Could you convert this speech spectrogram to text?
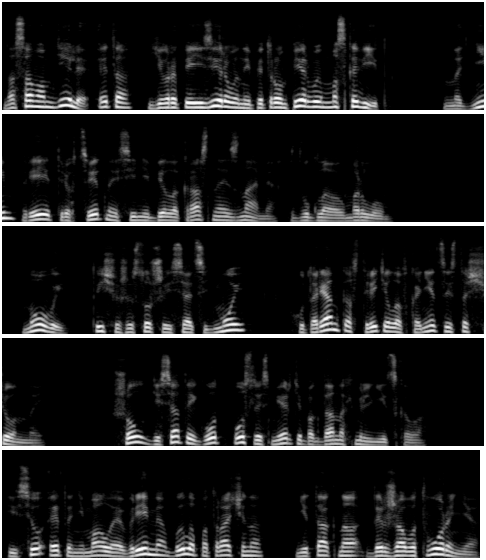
На самом деле это европеизированный Петром I московит. Над ним реет трехцветное сине-бело-красное знамя с двуглавым орлом. Новый, 1667 хуторянка встретила в конец истощенной. Шел десятый год после смерти Богдана Хмельницкого и все это немалое время было потрачено не так на державотворение,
